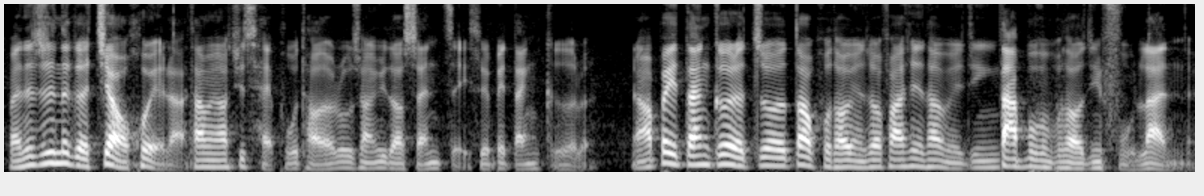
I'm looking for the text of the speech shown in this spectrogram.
反正就是那个教会啦，他们要去采葡萄的路上遇到山贼，所以被耽搁了。然后被耽搁了之后，到葡萄园的时候，发现他们已经大部分葡萄已经腐烂了。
